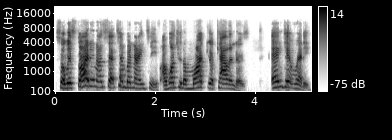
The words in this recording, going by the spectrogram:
So we're starting on September 19th. I want you to mark your calendars and get ready.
